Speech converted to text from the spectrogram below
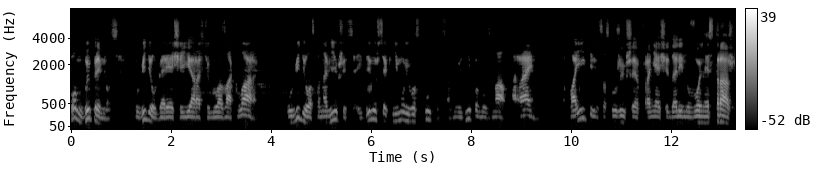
Он выпрямился, увидел горящей яростью глаза Клары, увидел остановившийся и двинувшийся к нему его спутниц. Одну из них он узнал, Райна, воительница, служившая в хранящей долину вольной стражи.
